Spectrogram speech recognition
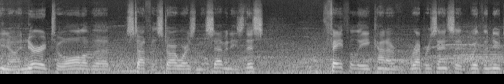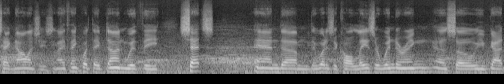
you know, a nerd to all of the stuff of Star Wars in the '70s, this faithfully kind of represents it with the new technologies. And I think what they've done with the sets and um, the, what is it called, laser windowing. Uh, so you've got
